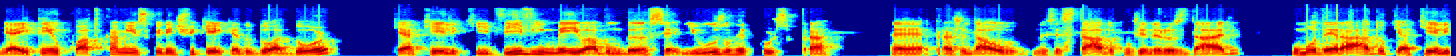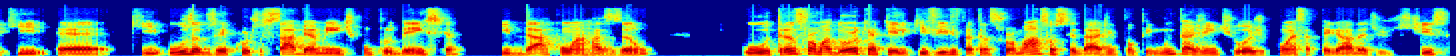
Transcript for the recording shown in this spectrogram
E aí tem os quatro caminhos que eu identifiquei, que é do doador, que é aquele que vive em meio à abundância e usa o recurso para é, ajudar o necessitado com generosidade, o moderado, que é aquele que, é, que usa dos recursos sabiamente, com prudência e dá com a razão, o transformador, que é aquele que vive para transformar a sociedade, então tem muita gente hoje com essa pegada de justiça,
